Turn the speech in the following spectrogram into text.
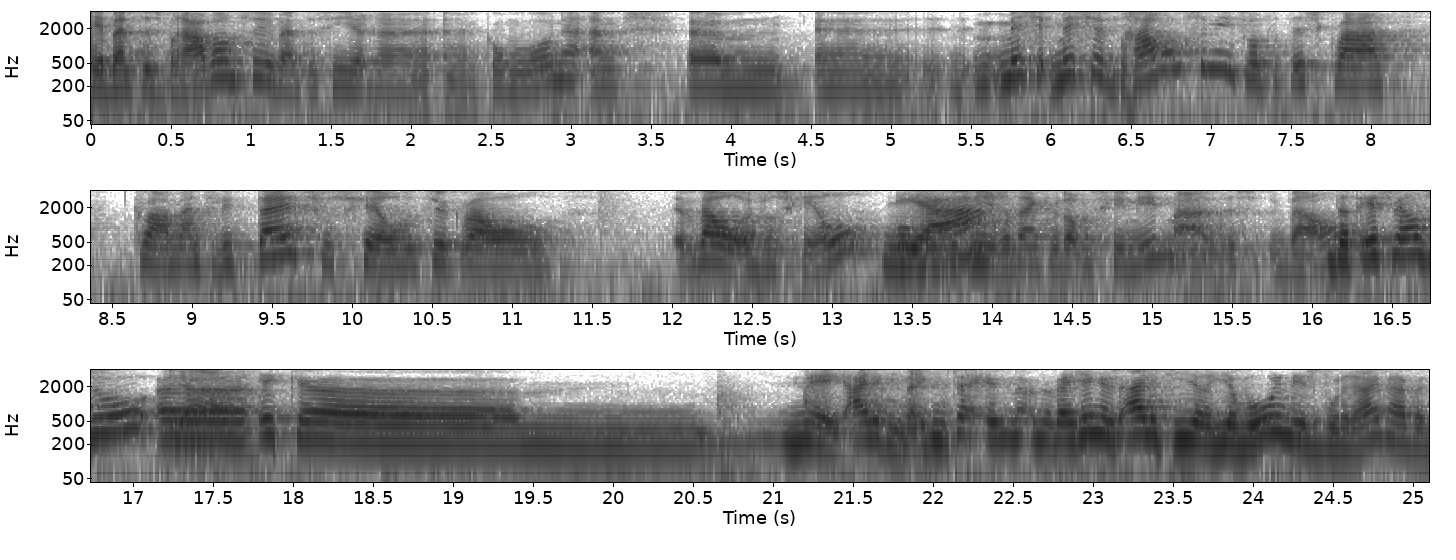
je bent dus Brabantse, je bent dus hier eh, eh, komen wonen. En ehm, eh, mis, je, mis je het Brabantse niet? Want het is qua, qua mentaliteitsverschil natuurlijk wel, wel een verschil. Boven Ja. de rivieren denken we dat misschien niet, maar het is wel. Dat is wel zo. Ja. Ik, ehm, nee, eigenlijk niet. Nee. Ik moet, zeggen, wij gingen dus eigenlijk hier, hier wonen in deze boerderij. We hebben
